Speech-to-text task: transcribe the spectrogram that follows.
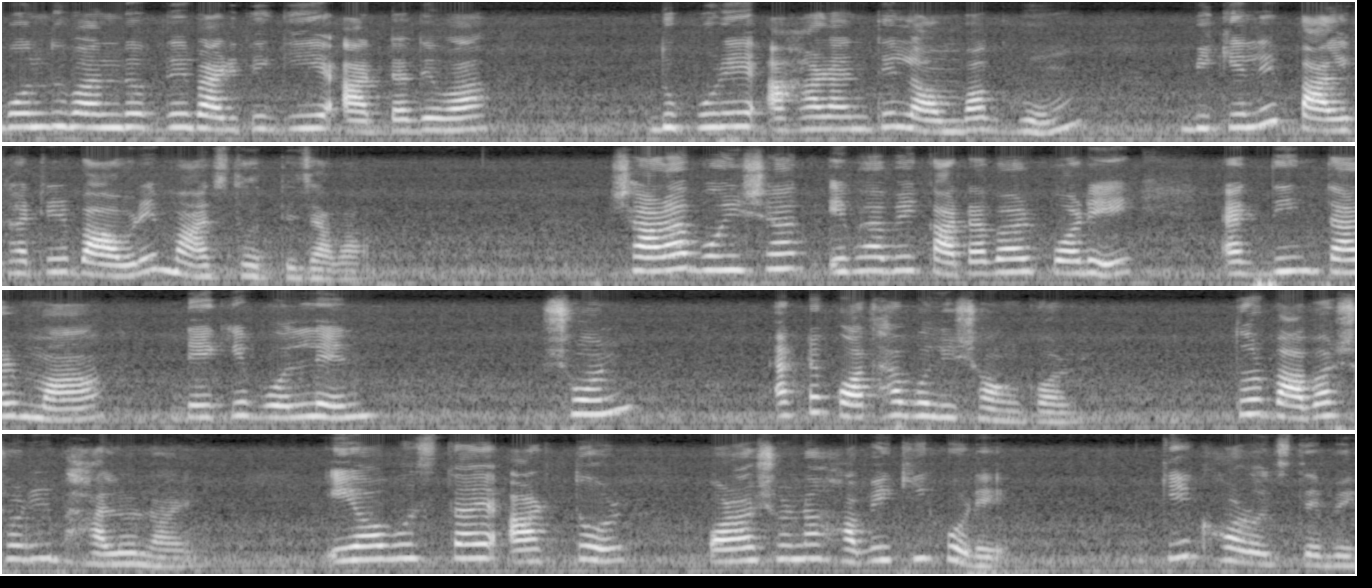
বন্ধু বান্ধবদের বাড়িতে গিয়ে আড্ডা দেওয়া, দুপুরে আহার আনতে লম্বা ঘুম, বিকেলে পালঘাটের বাওড়ে মাছ ধরতে যাওয়া। সারা বৈশাখ এভাবে কাটাবার পরে একদিন তার মা ডেকে বললেন, শোন একটা কথা বলি শঙ্কর, তোর বাবার শরীর ভালো নয়। এ অবস্থায় আর তোর পড়াশোনা হবে কি করে? কে খরচ দেবে?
